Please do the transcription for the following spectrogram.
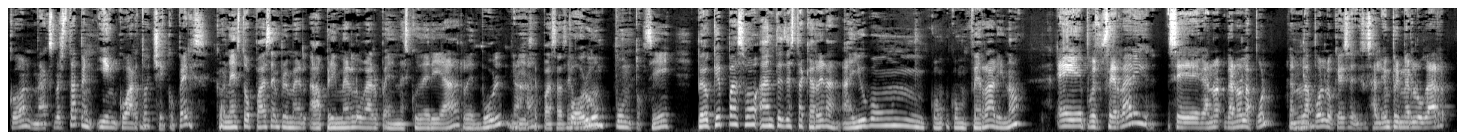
con Max Verstappen. Y en cuarto, Checo Pérez. Con esto pasa en primer, a primer lugar en escudería Red Bull y se pasa a por segundo. un punto. Sí. Pero ¿qué pasó antes de esta carrera? Ahí hubo un con, con Ferrari, ¿no? Eh, pues Ferrari se ganó, ganó la pole, ganó la pole, lo que es, salió en primer lugar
